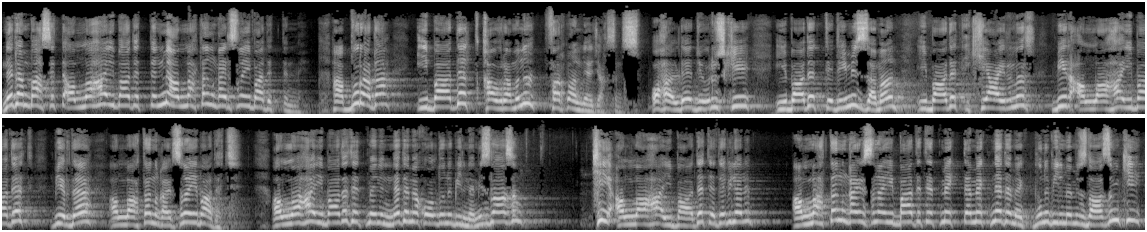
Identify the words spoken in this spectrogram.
Neden bahsetti? Allah'a ibadetten mi Allah'tan gayrısına ibadetten mi? Ha burada ibadet kavramını farklı anlayacaksınız. O halde diyoruz ki ibadet dediğimiz zaman ibadet ikiye ayrılır. Bir Allah'a ibadet, bir de Allah'tan gayrısına ibadet. Allah'a ibadet etmenin ne demek olduğunu bilmemiz lazım ki Allah'a ibadet edebilelim. Allah'tan gayrısına ibadet etmek demek ne demek? Bunu bilmemiz lazım ki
